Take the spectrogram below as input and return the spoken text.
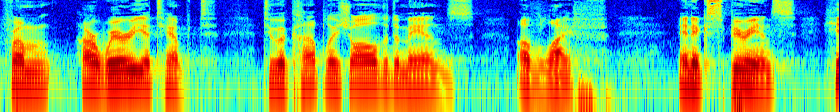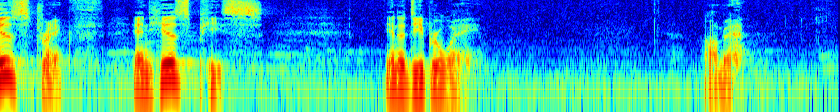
from our weary attempt to accomplish all the demands of life and experience His strength and His peace in a deeper way. Amen.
